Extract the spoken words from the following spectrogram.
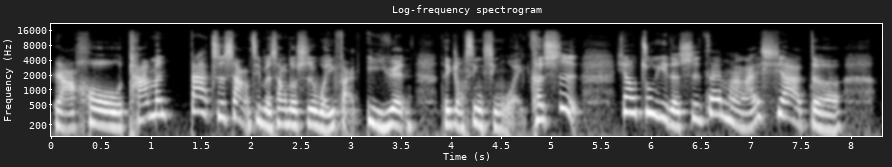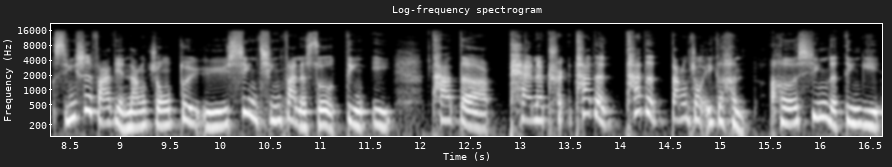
然后他们。大致上基本上都是违反意愿的一种性行为，可是要注意的是，在马来西亚的刑事法典当中，对于性侵犯的所有定义，它的 penetrate，它的它的当中一个很核心的定义，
